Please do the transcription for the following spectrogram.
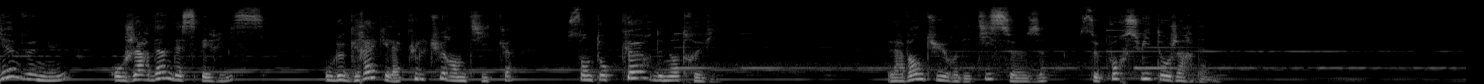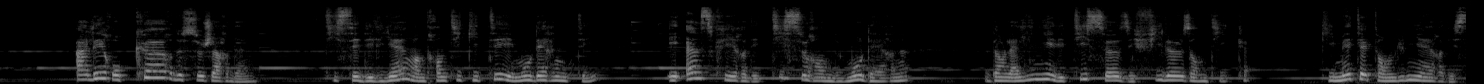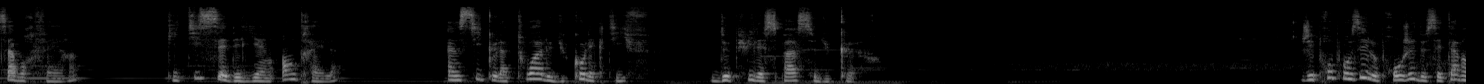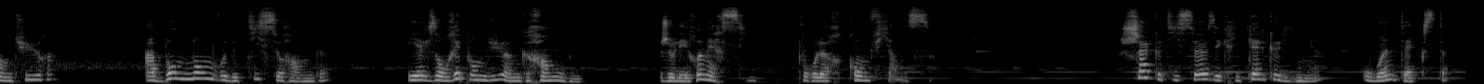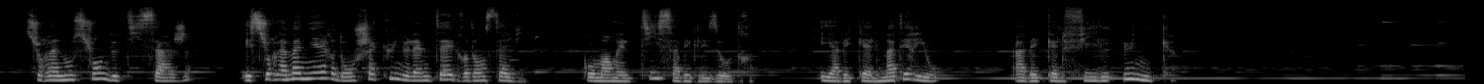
Bienvenue au jardin d'Hespéris, où le grec et la culture antique sont au cœur de notre vie. L'aventure des tisseuses se poursuit au jardin. Aller au cœur de ce jardin, tisser des liens entre antiquité et modernité, et inscrire des tisserandes modernes dans la lignée des tisseuses et fileuses antiques qui mettaient en lumière des savoir-faire, qui tissaient des liens entre elles, ainsi que la toile du collectif depuis l'espace du cœur. J'ai proposé le projet de cette aventure à bon nombre de tisserandes et elles ont répondu un grand oui. Je les remercie pour leur confiance. Chaque tisseuse écrit quelques lignes ou un texte sur la notion de tissage et sur la manière dont chacune l'intègre dans sa vie, comment elle tisse avec les autres, et avec quels matériaux, avec quel fil unique.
